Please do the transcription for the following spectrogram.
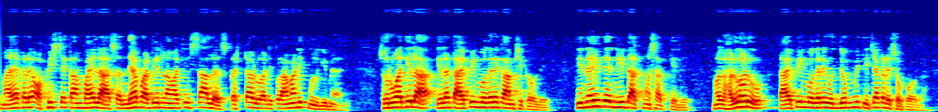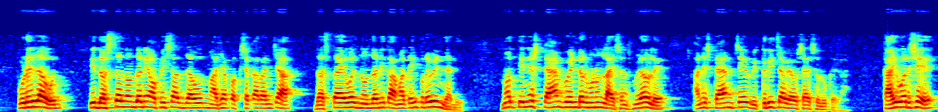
माझ्याकडे ऑफिसचे काम पाहायला संध्या पाटील नावाची सालस कष्टाळू आणि प्रामाणिक मुलगी मिळाली. सुरुवातीला तिला टायपिंग वगैरे काम शिकवले. तिनेही ते नीट आत्मसात केले. मग हळूहळू टायपिंग वगैरे उद्योग मी तिच्याकडे सोपवला. पुढे जाऊन ती दस्त नोंदणी ऑफिसात जाऊन माझ्या पक्षकारांच्या दस्तऐवज नोंदणी कामातही प्रवीण झाली. मग तिने स्टॅम्प वेंडर म्हणून लायसन्स मिळवले आणि स्टॅम्पचे विक्रीचा व्यवसाय सुरू केला. काही वर्षे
